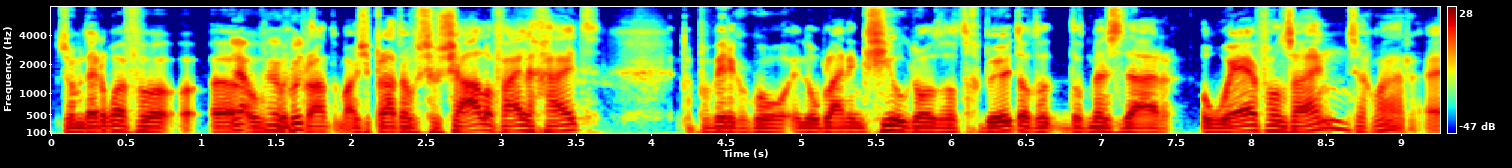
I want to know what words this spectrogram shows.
zo meteen nog even eh, Ja, over moeten praten. Maar als je praat over sociale veiligheid, dan probeer ik ook wel in de opleiding, ik zie ook dat dat gebeurt, dat, het- dat mensen daar aware van zijn, zeg maar. Eh,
